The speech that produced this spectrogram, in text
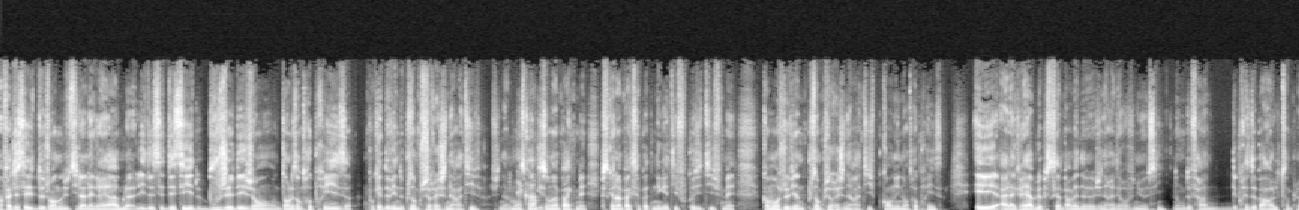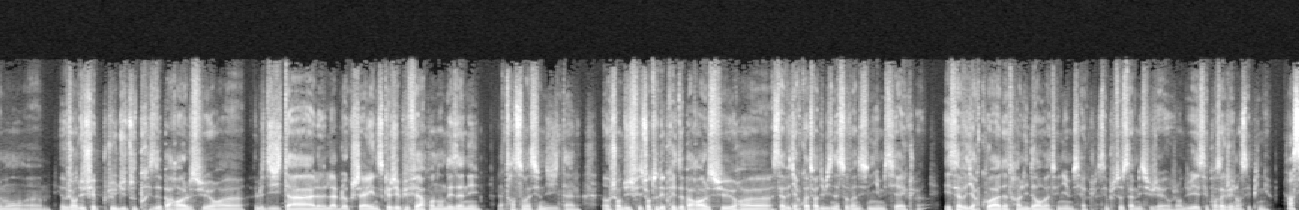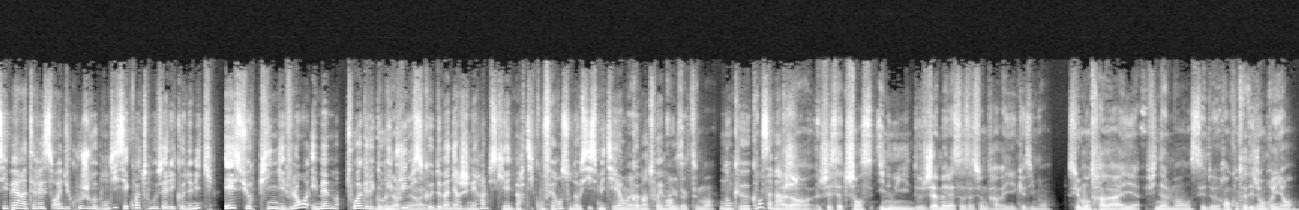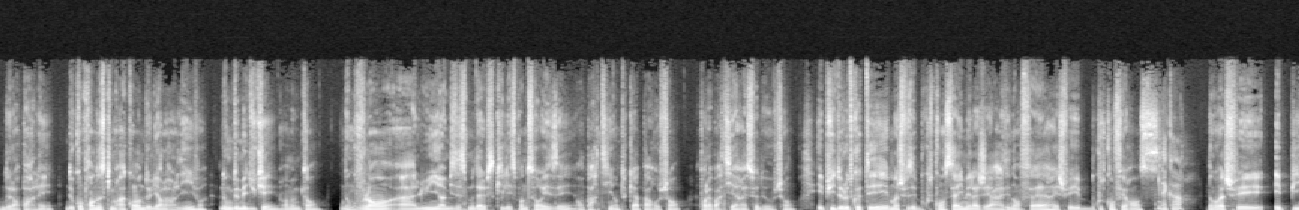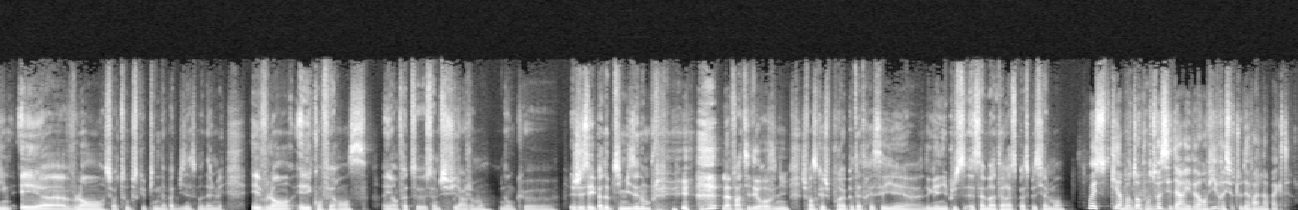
En fait, j'essaie de joindre l'utile à l'agréable. L'idée, c'est d'essayer de bouger les gens dans les entreprises pour qu'elles deviennent de plus en plus régénératives, finalement. C'est une question d'impact, mais, parce que l'impact, ça peut être négatif ou positif, mais comment je deviens de plus en plus régénératif quand on est une entreprise. Et à l'agréable, parce que ça me permet de générer des revenus aussi. Donc, de faire des prises de parole, tout simplement. Euh. Et aujourd'hui, je fais plus du tout de prise de parole sur euh, le digital, la blockchain, ce que j'ai pu faire pendant des années la transformation digitale. Aujourd'hui, je fais surtout des prises de parole sur euh, ça veut dire quoi de faire du business au XXIe siècle? Et ça veut dire quoi d'être un leader au XXIe siècle? C'est plutôt ça mes sujets aujourd'hui et c'est pour ça que j'ai lancé Ping. Alors c'est hyper intéressant et du coup je rebondis. C'est quoi ton modèle économique? Et sur Ping et Vlan et même toi Grégory Pluy, puisque de manière générale, puisqu'il y a une partie conférence, on a aussi ce métier-là en commun toi et moi. Exactement. Donc euh, comment ça marche? Alors j'ai cette chance inouïe de jamais la sensation de travailler quasiment. Parce que mon travail, finalement, c'est de rencontrer des gens brillants, de leur parler, de comprendre ce qu'ils me racontent, de lire leurs livres, donc de m'éduquer en même temps. Donc Vlan a, lui, un business model parce qu'il est sponsorisé, en partie en tout cas, par Auchan pour la partie RSE de Auchan. Et puis de l'autre côté, moi je faisais beaucoup de conseils, mais là j'ai arrêté d'en faire et je fais beaucoup de conférences. D'accord. Donc en fait, je fais et Ping et euh, Vlan, surtout parce que Ping n'a pas de business model, mais et Vlan et les conférences. Et en fait, ça me suffit largement. Donc, euh, j'essaye pas d'optimiser non plus la partie des revenus. Je pense que je pourrais peut-être essayer euh, de gagner plus. Ça m'intéresse pas spécialement. Oui, ce qui est important pour toi, euh, c'est d'arriver à en vivre et surtout d'avoir de l'impact.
